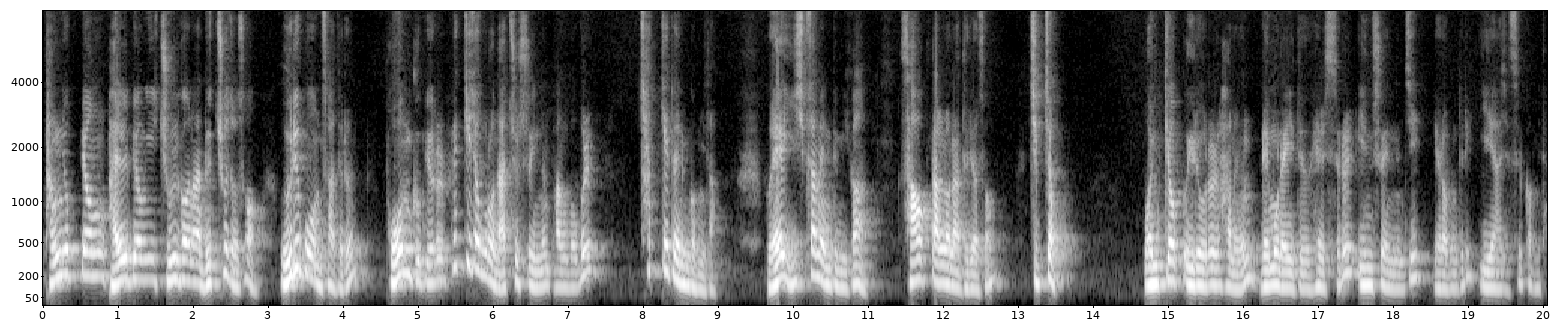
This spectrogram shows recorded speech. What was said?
당뇨병 발병이 줄거나 늦춰져서 의료보험사들은 보험급여를 획기적으로 낮출 수 있는 방법을 찾게 되는 겁니다. 왜 23엔드미가 4억 달러나 들여서 직접 원격 의료를 하는 레모네이드 헬스를 인수했는지 여러분들이 이해하셨을 겁니다.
